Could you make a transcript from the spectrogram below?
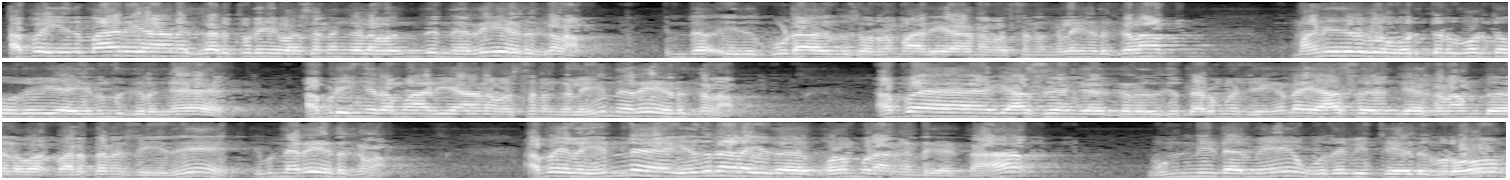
அப்ப இது மாதிரியான கருத்துடைய வசனங்களை வந்து நிறைய எடுக்கலாம். இந்த இது கூடாதுன்னு சொல்ற மாதிரியான வசனங்களையும் எடுக்கலாம். மனிதர்கள் ஒருத்தருக்கு ஒருத்தர் உதவியா இருந்துக்கிறங்க அப்படிங்கிற மாதிரியான வசனங்களையும் நிறைய எடுக்கலாம். அப்ப யாசகம் கேட்கறதுக்கு தர்மம் செய்யுங்கன்னா யாசகம் கேட்கலாம்னு வரத்தனை வ- செய்யுது. இப்படி நிறைய எடுக்கலாம். அப்ப இதுல என்ன எதனால இத குழம்புறாங்கன்னு கேட்டா உன்னிடமே உதவி தேடுகிறோம்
